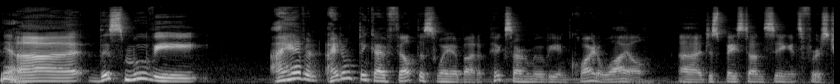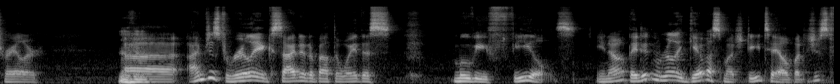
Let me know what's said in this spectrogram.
Yeah. Uh, this movie, I haven't. I don't think I've felt this way about a Pixar movie in quite a while. Uh, just based on seeing its first trailer, uh, I'm just really excited about the way this movie feels. You know, they didn't really give us much detail, but it just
